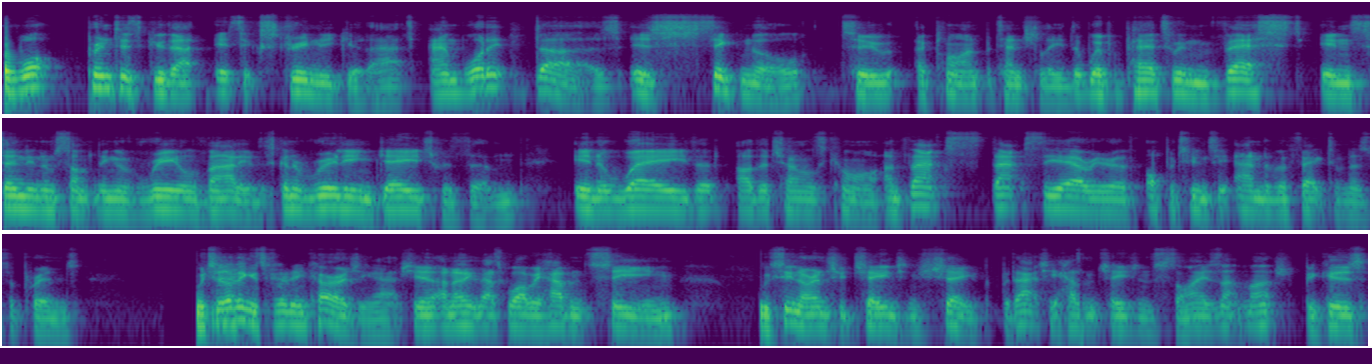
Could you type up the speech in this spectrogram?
but what print is good at it's extremely good at and what it does is signal to a client potentially that we're prepared to invest in sending them something of real value that's going to really engage with them in a way that other channels can't. And that's that's the area of opportunity and of effectiveness for print which yeah. I think is really encouraging actually, and I think that's why we haven't seen we've seen our industry change in shape, but actually hasn't changed in size that much because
